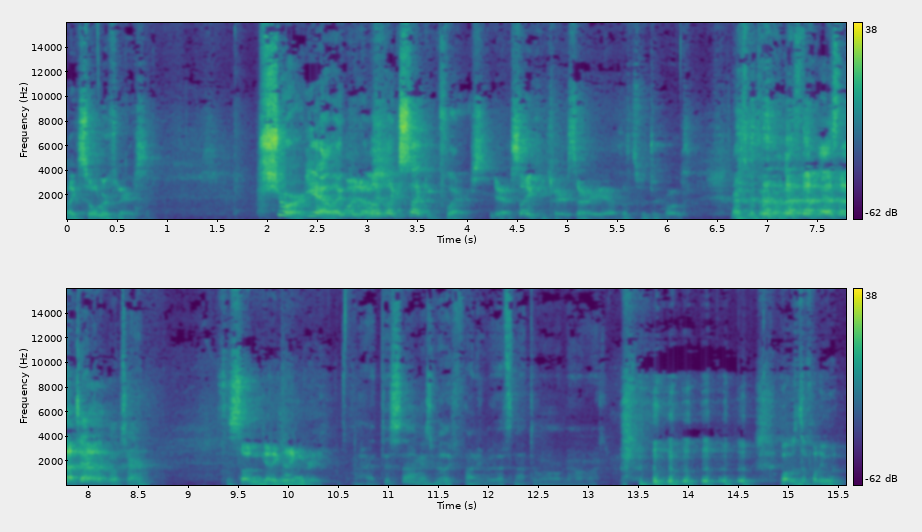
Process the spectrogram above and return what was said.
like solar flares. Sure, yeah, like like, like psychic flares. Yeah, psychic flares. Sorry, yeah, that's what they're called. That's what they're, that's, the, that's the technical term. It's the sun getting angry. Uh, All right, this song is really funny, but that's not the one we're going with. what was the funny one?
